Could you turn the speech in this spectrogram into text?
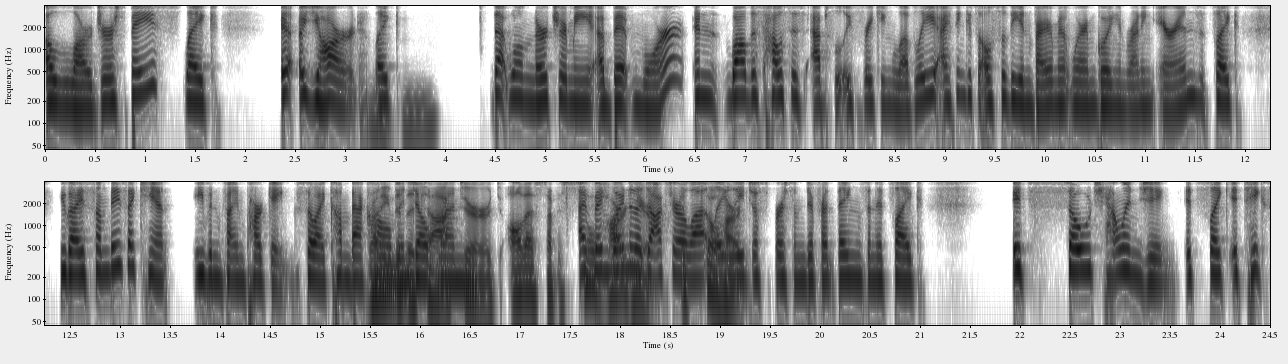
a larger space, like a- yard, like Mhm. That will nurture me a bit more. And while this house is absolutely freaking lovely, I think it's also the environment where I'm going and running errands. It's like You guys, some days I can't even find parking. So I come back Running home and don't run. all that stuff is so I've been going to the here. doctor a It's lot so lately hard. just for some different things. And it's like, it's so challenging. It's like it takes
